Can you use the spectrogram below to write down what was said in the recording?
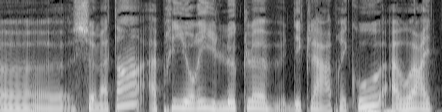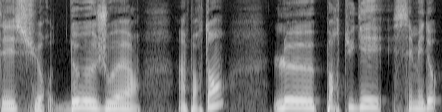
euh, ce matin. A priori, le club déclare après coup avoir été sur deux joueurs importants. Le portugais Semedo,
